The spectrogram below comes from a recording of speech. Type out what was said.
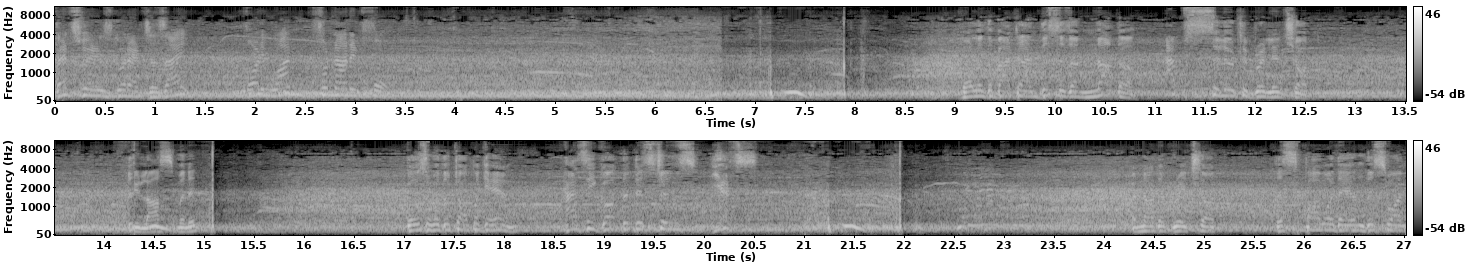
That's where he's good at. 41 for 9 and 4. Ball at the batter, and this is another absolutely brilliant shot. Last minute. Goes over the top again. Has he got the distance? Yes. Another great shot. This power there in this one.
